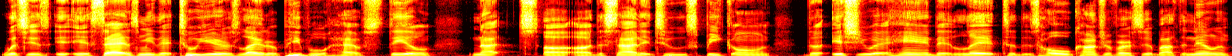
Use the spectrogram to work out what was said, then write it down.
which is it, it saddens me that two years later people have still not uh, uh, decided to speak on the issue at hand that led to this whole controversy about the kneeling.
